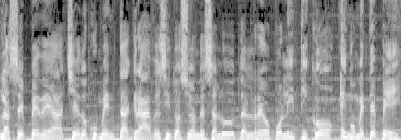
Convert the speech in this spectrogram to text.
La CPDH documenta grave situación de salud del reo político en Ometepe.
